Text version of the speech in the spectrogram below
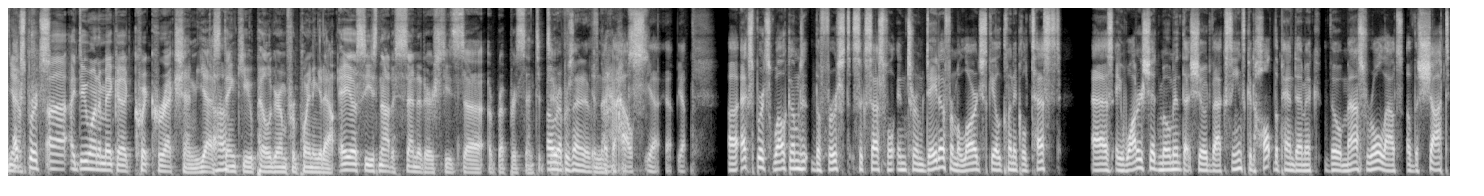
Yeah. Experts. Uh, I do want to make a quick correction. Yes, Uh-huh. thank you, Pilgrim, for pointing it out. AOC is not a senator; she's uh, a representative. Oh, representative in the of the House. House. Yeah, yeah, yeah. Uh, experts welcomed the first successful interim data from a large scale clinical test as a watershed moment that showed vaccines could halt the pandemic, though mass rollouts of the shot,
